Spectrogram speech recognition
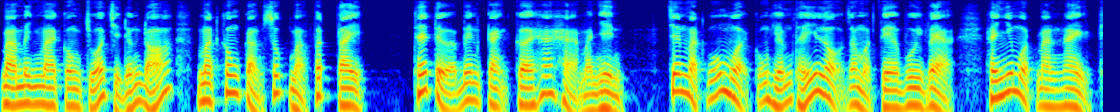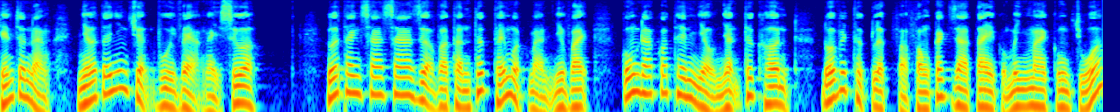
Mà Minh Mai công chúa chỉ đứng đó, mặt không cảm xúc mà phất tay, Thế tử ở bên cạnh cười ha hả mà nhìn. Trên mặt ngũ muội cũng hiếm thấy lộ ra một tia vui vẻ, hình như một màn này khiến cho nàng nhớ tới những chuyện vui vẻ ngày xưa. Hứa thanh xa xa dựa vào thần thức thấy một màn như vậy, cũng đã có thêm nhiều nhận thức hơn đối với thực lực và phong cách ra tay của Minh Mai công chúa.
